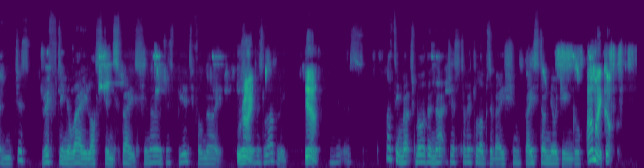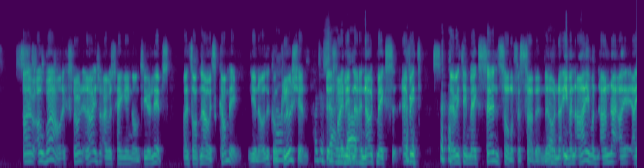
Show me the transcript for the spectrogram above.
and just drifting away, lost in space. You know, just beautiful night. Right. It was lovely. Yeah. It was nothing much more than that. Just a little observation based on your jingle. Oh my god. Oh, oh wow, extraordinary! I, I was hanging on to your lips. I thought now it's coming. You know the conclusion. I just in finally now, now it makes every everything makes sense all of a sudden. No, Yeah. not, even I would. I'm not. I, I,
